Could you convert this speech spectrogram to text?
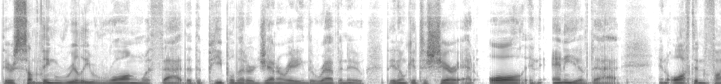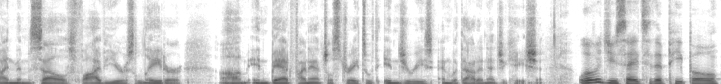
There's something really wrong with that, that the people that are generating the revenue, they don't get to share at all in any of that and often find themselves five years later um, in bad financial straits with injuries and without an education. What would you say to the people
